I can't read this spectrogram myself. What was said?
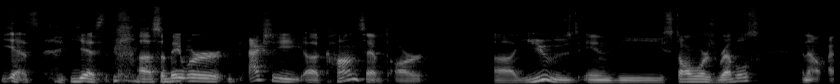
yes, yes. Uh, so they were actually uh, concept art uh, used in the Star Wars Rebels. Now, I,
